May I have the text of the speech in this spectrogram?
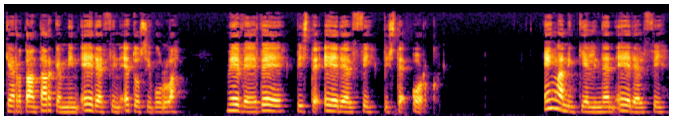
kerrotaan tarkemmin eDelfin etusivulla www.edelfi.org. Englanninkielinen eDelfi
